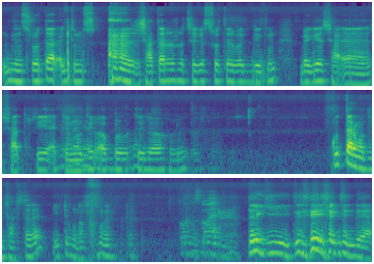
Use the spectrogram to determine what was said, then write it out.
একজন শ্রোতার, একজন সাঁতারের হচ্ছে গিয়ে স্রোতের বেগ দ্বিগুণ। বেগে সাতটি একটি নদীর অপরিবর্তে যাওয়া হলে। কুত্তার মতন শ্বাসটা রে একটু কোনো তাহলে কি? তুই দেখিস একদিন দেয়া।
